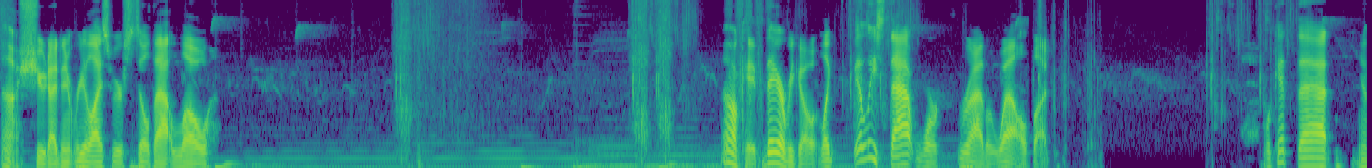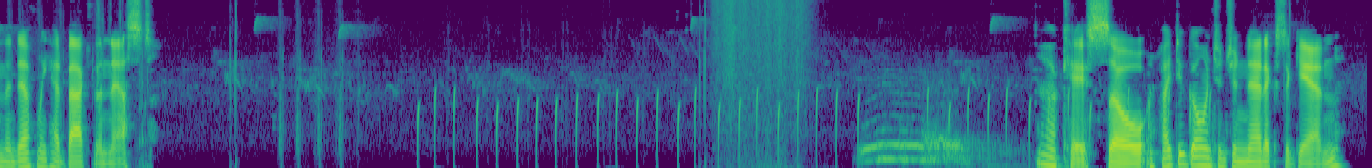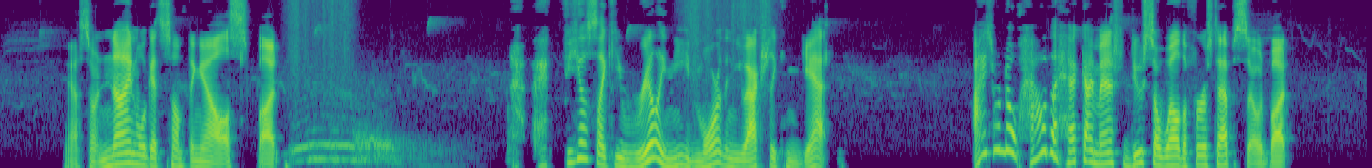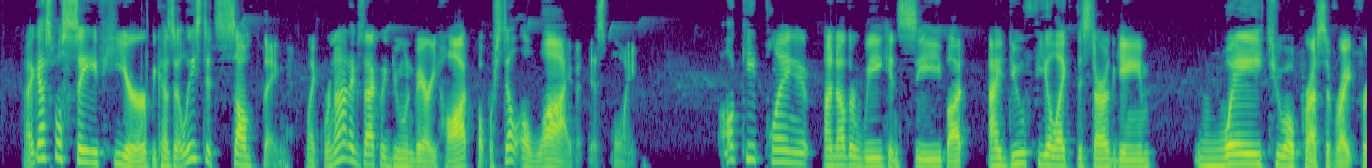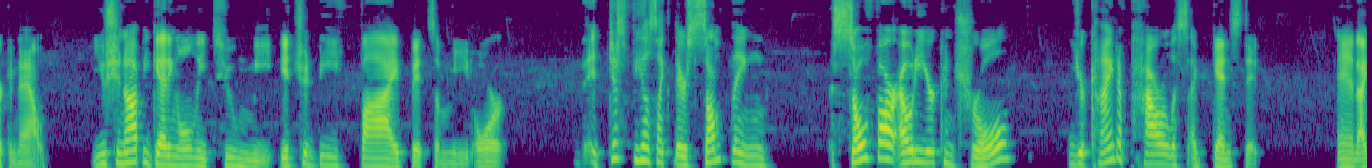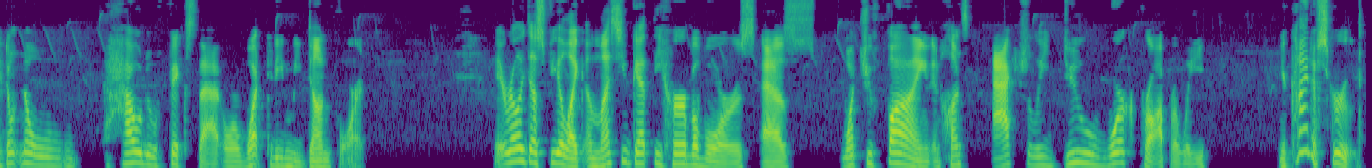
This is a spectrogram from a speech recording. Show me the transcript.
Oh shoot, I didn't realize we were still that low. Okay, there we go. Like, at least that worked rather well, but... We'll get that, and then definitely head back to the nest. Okay, so if I do go into genetics again... Yeah, so 9 will get something else, but... It feels like you really need more than you actually can get. I don't know how the heck I managed to do so well the first episode, but I guess we'll save here because at least it's something. Like, we're not exactly doing very hot, but we're still alive at this point. I'll keep playing it another week and see, but I do feel like the start of the game way too oppressive right frickin' now. You should not be getting only two meat. It should be five bits of meat, or it just feels like there's something so far out of your control you're kind of powerless against it. And I don't know how to fix that or what could even be done for it. It really does feel like unless you get the herbivores as what you find and hunts actually do work properly, you're kind of screwed.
